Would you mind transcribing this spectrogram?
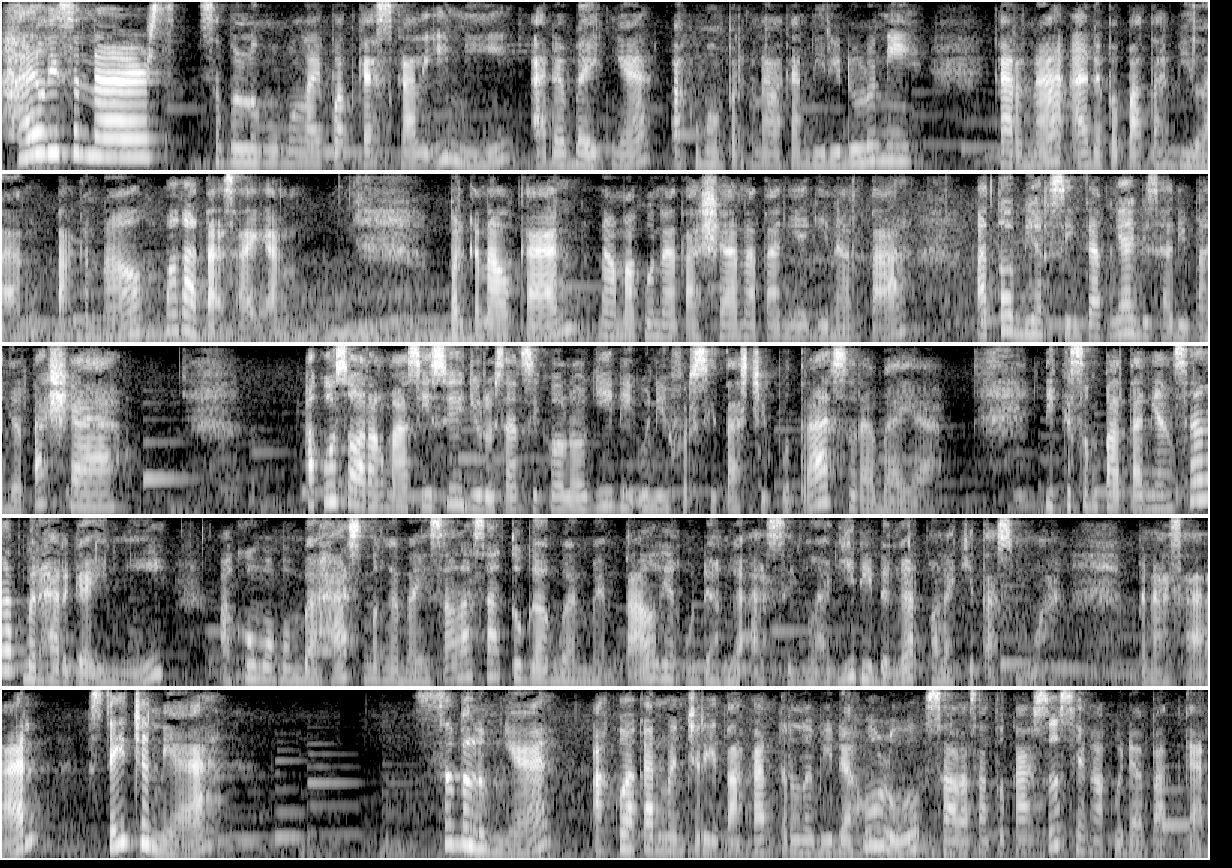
Hai listeners, sebelum memulai podcast kali ini, ada baiknya aku memperkenalkan diri dulu nih. Karena ada pepatah bilang, tak kenal maka tak sayang. Perkenalkan, namaku Natasha Natania Ginarta, atau biar singkatnya bisa dipanggil Tasha. Aku seorang mahasiswi jurusan psikologi di Universitas Ciputra, Surabaya. Di kesempatan yang sangat berharga ini, aku mau membahas mengenai salah satu gangguan mental yang udah gak asing lagi didengar oleh kita semua. Penasaran? Stay tune ya! Sebelumnya, aku akan menceritakan terlebih dahulu salah satu kasus yang aku dapatkan.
